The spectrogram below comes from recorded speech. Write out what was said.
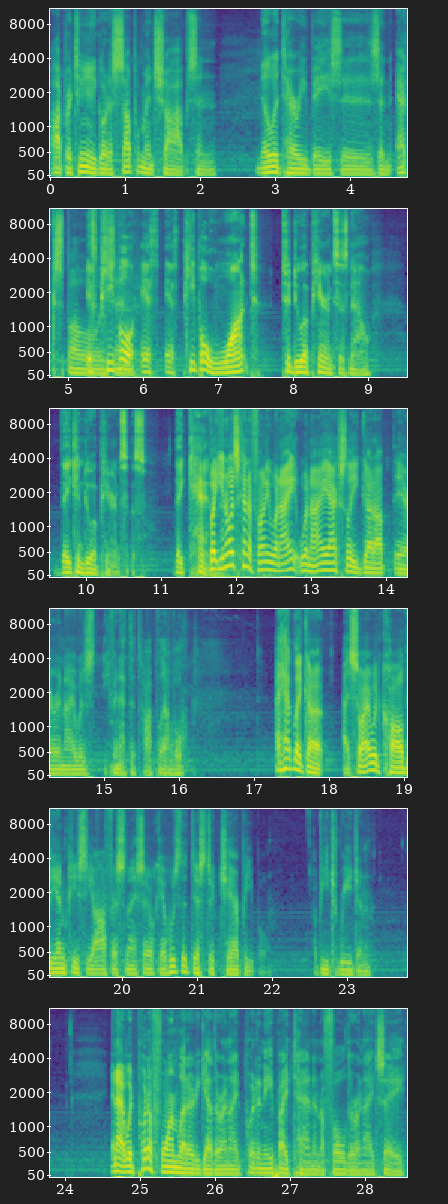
opportunity to go to supplement shops and military bases and expos. if people and- if if people want to do appearances now, they can do appearances. They can. but you know what's kind of funny when I when I actually got up there and I was even at the top level, I had like a so I would call the NPC office and I say, okay, who's the district chair people of each region? And I would put a form letter together and I'd put an 8 by 10 in a folder and I'd say,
